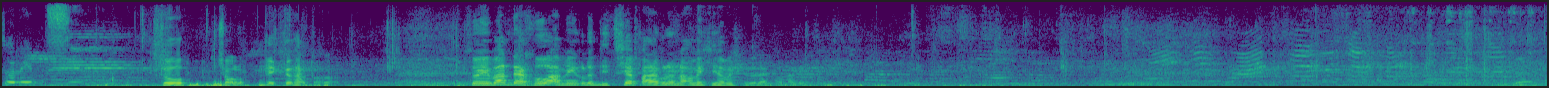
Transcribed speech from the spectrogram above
সো লেটস সি তো চলো দেখতে থাকো। তো এবার দেখো আমি এগুলো দিচ্ছি আর পাড়াগুলো নামে কী হবে সেটা দেখো খালি। এই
